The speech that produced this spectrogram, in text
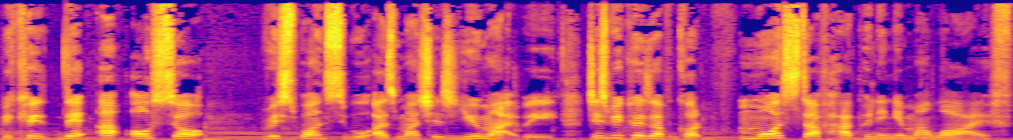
because they are also responsible as much as you might be. Just because I've got more stuff happening in my life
